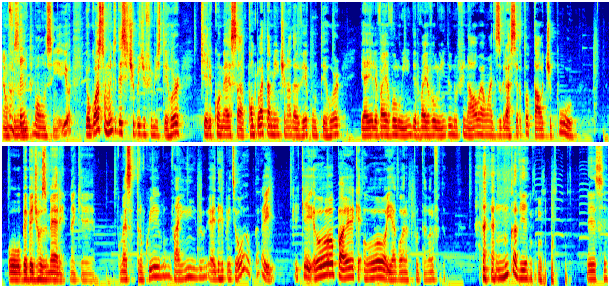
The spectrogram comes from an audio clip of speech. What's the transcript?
É um Não filme sei. muito bom, assim. E eu, eu gosto muito desse tipo de filme de terror, que ele começa completamente nada a ver com o terror, e aí ele vai evoluindo, ele vai evoluindo, e no final é uma desgraceira total, tipo o Bebê de Rosemary, né? Que é, começa tranquilo, vai indo, e aí de repente, ô, oh, peraí, que que é? Opa, é que... Oh, e agora? Puta, agora fodeu. Nunca vi. Esse.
